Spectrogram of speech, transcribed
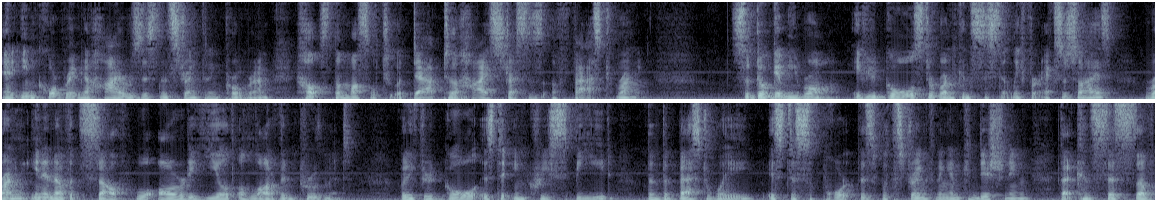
and incorporating a high resistance strengthening program helps the muscle to adapt to the high stresses of fast running. So don't get me wrong, if your goal is to run consistently for exercise, running in and of itself will already yield a lot of improvement. But if your goal is to increase speed, then the best way is to support this with strengthening and conditioning that consists of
